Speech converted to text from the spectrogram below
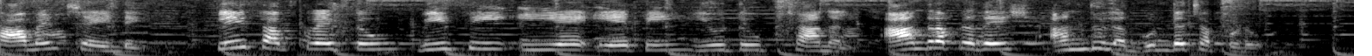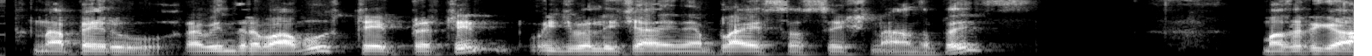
కామెంట్ చేయండి. Please subscribe to VCEAAP YouTube channel. Andhra Pradesh అంధుల గుండె చప్పుడు. నా పేరు Ravindrababu state president visually challenge employees association Andhra Pradesh. మొదటిగా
